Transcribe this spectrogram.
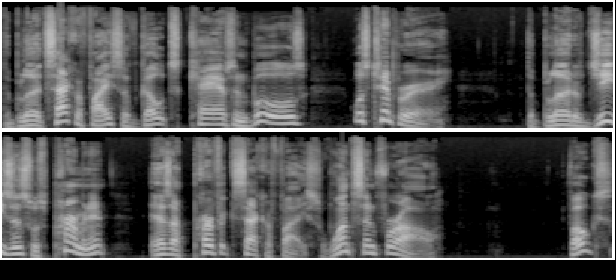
The blood sacrifice of goats, calves, and bulls was temporary. The blood of Jesus was permanent as a perfect sacrifice, once and for all. Folks,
